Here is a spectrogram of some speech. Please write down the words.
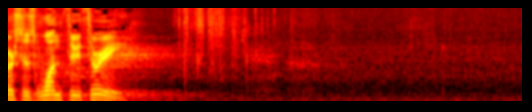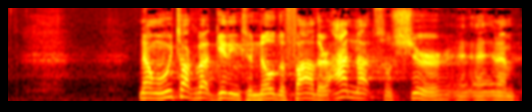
verses 1 through 3. Now, when we talk about getting to know the Father, I'm not so sure, and, and I'm,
